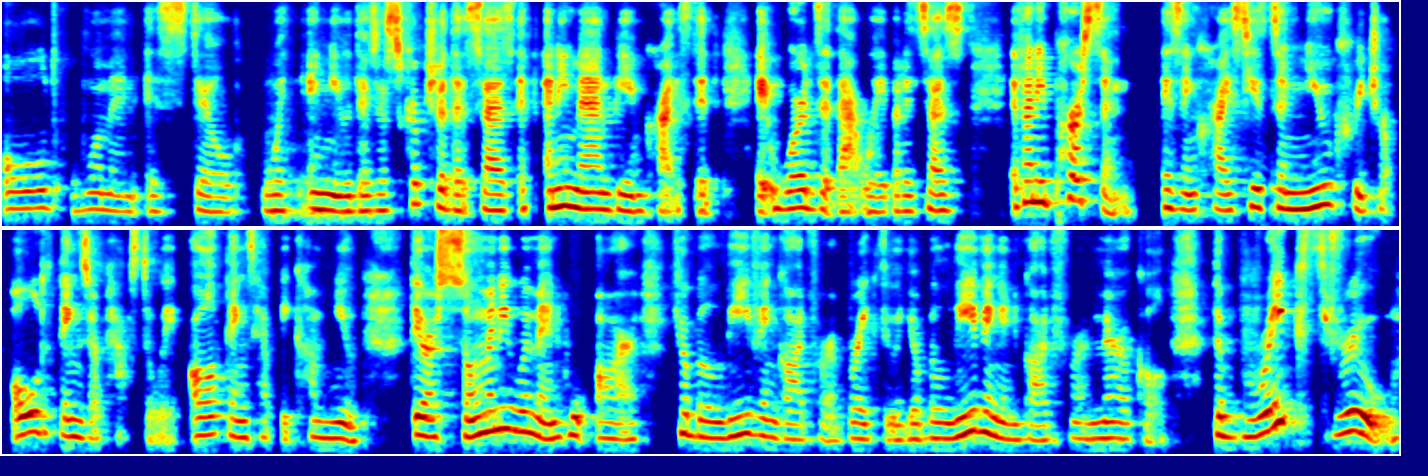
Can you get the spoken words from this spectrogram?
old woman is still within you. There's a scripture that says, if any man be in Christ, it, it words it that way, but it says, if any person is in Christ, he is a new creature. Old things are passed away, all things have become new. There are so many women who are, you're believing God for a breakthrough, you're believing in God for a miracle. The breakthrough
